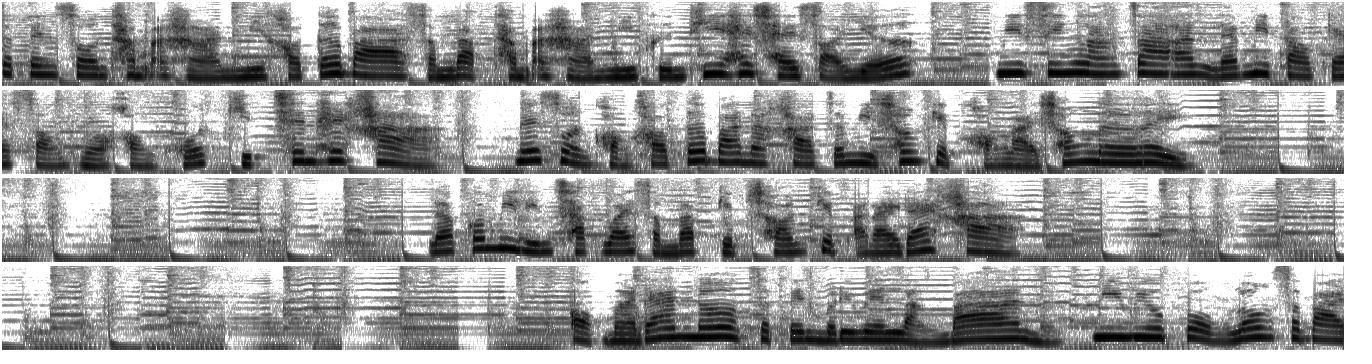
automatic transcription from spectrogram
จะเป็นโซนทำอาหารมีเคาน์เตอร์บาร์สำหรับทำอาหารมีพื้นที่ให้ใช้สอยเยอะ มีซิงค์ล้างจานและมีเตาแก๊สสองหัวของโค้ดคิดเช่นให้ค่ะ ในส่วนของเคาน์เตอร์บาร์นะคะ จะมีช่องเก็บของหลายช่องเลย แล้วก็มีลิ้นชักไว้สำหรับเก็บช้อนเก็บอะไรได้ค่ะ ออกมาด้านนอกจะเป็นบริเวณหลังบ้าน มีวิวโปร่งโล่งสบาย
